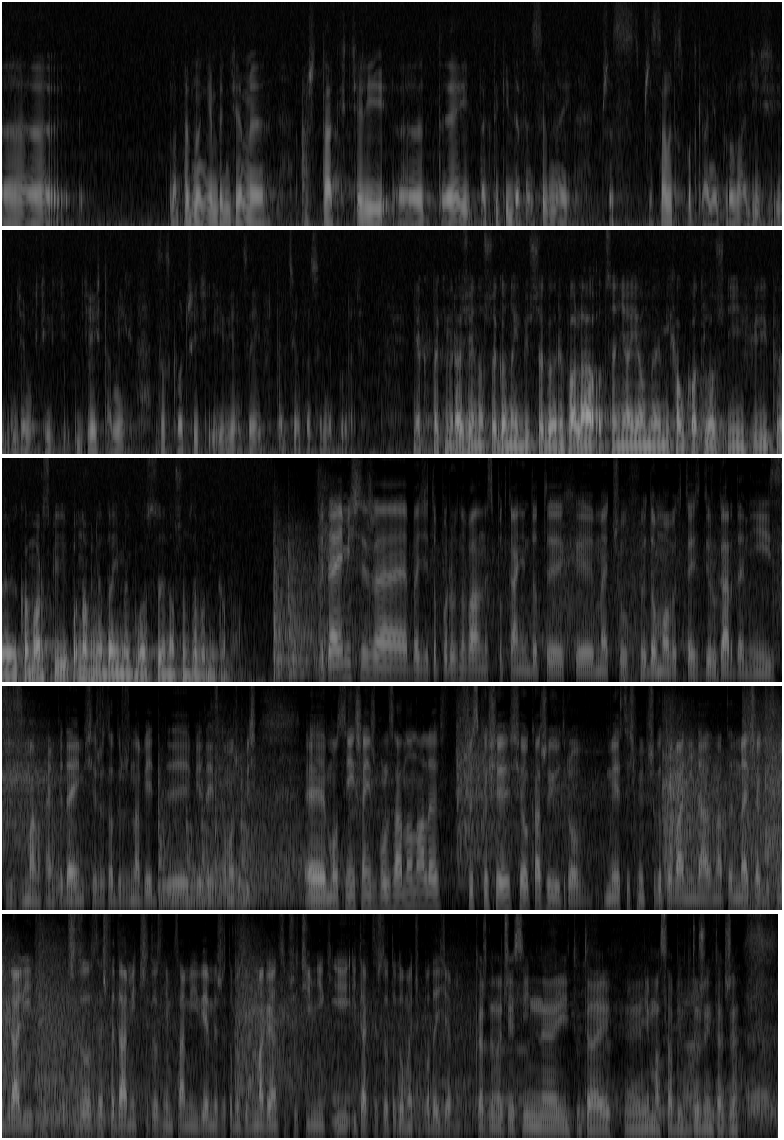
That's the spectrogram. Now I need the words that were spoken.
na pewno nie będziemy aż tak chcieli tej taktyki defensywnej przez, przez całe to spotkanie prowadzić i będziemy chcieli gdzieś tam ich zaskoczyć i więcej w tercji ofensywnej pograć. Jak w takim razie naszego najbliższego rywala oceniają Michał Kotlosz i Filip Komorski? Ponownie oddajmy głos naszym zawodnikom. Wydaje mi się, że będzie to porównywalne spotkanie do tych y, meczów domowych, to jest Djurgarden i z, Mannheim. Wydaje mi się, że ta drużyna y, wiedeńska może być mocniejsza niż Bolzano, no ale wszystko się, się okaże jutro. My jesteśmy przygotowani na, na ten mecz, jakbyśmy grali czy to ze Szwedami, czy to z Niemcami. Wiemy, że to będzie wymagający przeciwnik i, i tak też do tego meczu podejdziemy. Każdy mecz jest inny i tutaj e, nie ma słabych drużyn, także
